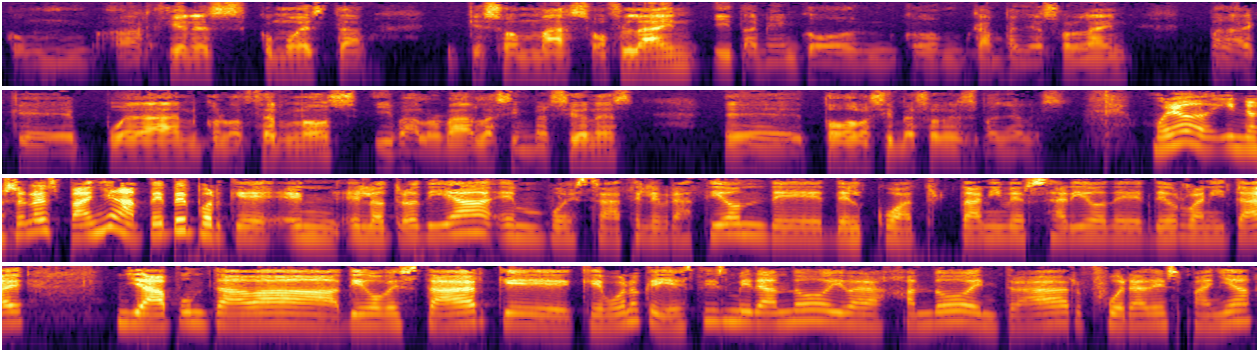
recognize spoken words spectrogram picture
con acciones como esta que son más offline y también con campañas online para que puedan conocernos y valorar las inversiones eh, todos los inversores españoles. Bueno, y no solo España, Pepe, porque en, el otro día, en vuestra celebración del cuarto aniversario de, Urbanitae, ya apuntaba Diego Bestar que, bueno, que ya estáis mirando y barajando entrar fuera de España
